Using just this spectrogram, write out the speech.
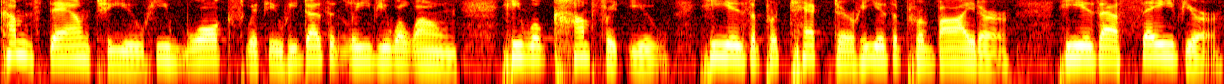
comes down to you, He walks with you, He doesn't leave you alone. He will comfort you. He is a protector, He is a provider, He is our Savior.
